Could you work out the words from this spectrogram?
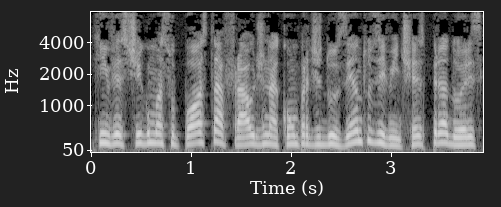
que investiga uma suposta fraude na compra de 220 respiradores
